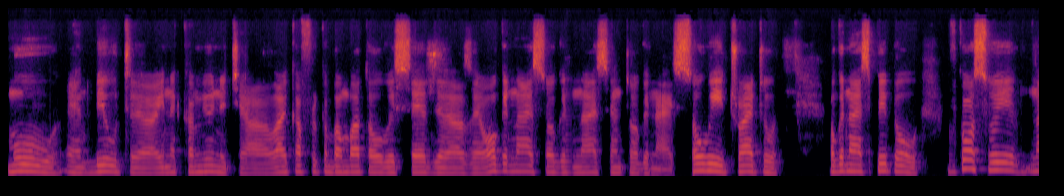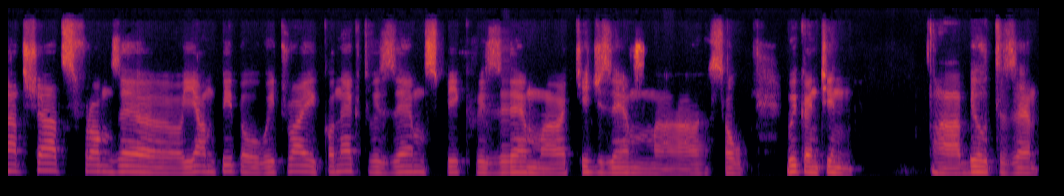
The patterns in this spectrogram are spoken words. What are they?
move and build uh, in a community. like Afrika Bambaataa always said, they organize, organize, and organize. So we try to organize people. Of course, we not shots from the young people. We try connect with them, speak with them, uh, teach them. Uh, so we continue uh, build the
